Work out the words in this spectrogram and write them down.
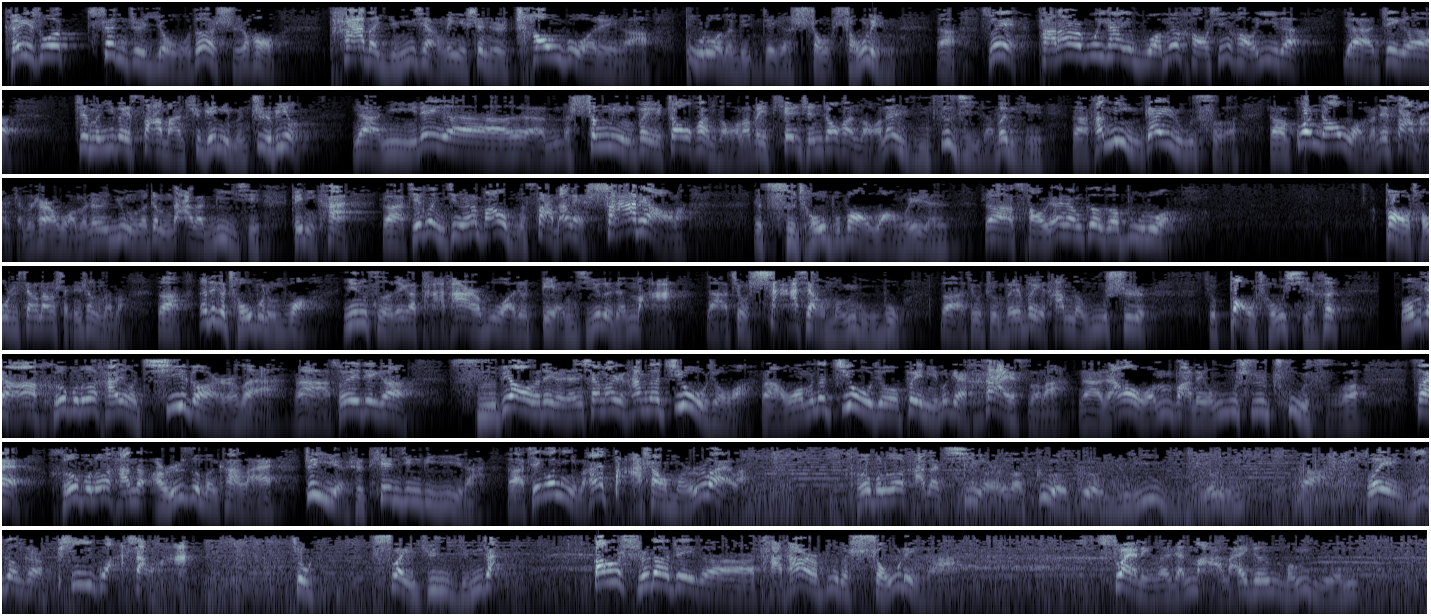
可以说，甚至有的时候。他的影响力甚至超过这个啊部落的领这个首首领啊，所以塔拉尔布一看，我们好心好意的呀，这个这么一位萨满去给你们治病，那你这个生命被召唤走了，被天神召唤走了，那是你自己的问题啊，他命该如此啊，关着我们这萨满什么事儿？我们这用了这么大的力气给你看是吧？结果你竟然把我们的萨满给杀掉了，此仇不报枉为人是吧？草原上各个部落。报仇是相当神圣的嘛，是吧？那这个仇不能报，因此这个塔塔尔部啊就点集了人马啊，就杀向蒙古部，是吧？就准备为他们的巫师就报仇雪恨。我们讲啊，何布勒汗有七个儿子呀，啊，所以这个死掉的这个人相当于他们的舅舅啊，是吧？我们的舅舅被你们给害死了，啊，然后我们把这个巫师处死，在何布勒汗的儿子们看来，这也是天经地义的啊。结果你们还打上门来了。和伯勒汗的七个儿子个个勇武绝伦啊，所以一个个披挂上马就率军迎战。当时的这个塔塔尔部的首领啊，率领了人马来跟蒙古人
